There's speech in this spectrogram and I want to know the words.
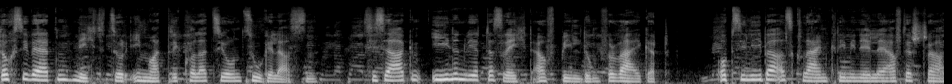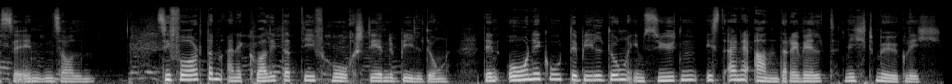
Doch sie werden nicht zur Immatrikulation zugelassen. Sie sagen, ihnen wird das Recht auf Bildung verweigert ob sie lieber als Kleinkriminelle auf der Straße enden sollen. Sie fordern eine qualitativ hochstehende Bildung, denn ohne gute Bildung im Süden ist eine andere Welt nicht möglich.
